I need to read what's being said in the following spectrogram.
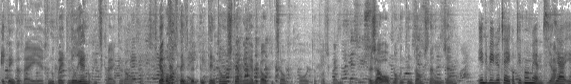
Ik denk dat wij eh, genoeg weten. Wil jij nog iets kwijt erover? Ja, maar wacht even. Een tentoonstelling heb ik ook iets over gehoord. Dat was ik bij Er zou ook nog een tentoonstelling zijn? In de bibliotheek op dit moment. Ja? eh,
